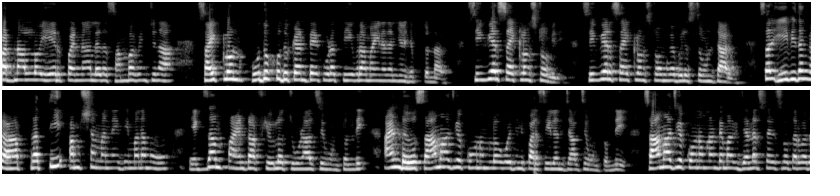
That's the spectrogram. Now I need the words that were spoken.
పద్నాలుగులో ఏర్పడిన లేదా సంభవించిన సైక్లోన్ హుదు హుదు కంటే కూడా తీవ్రమైనదని నేను చెప్తున్నారు. సివియర్ సైక్లోన్ స్టోమ్ ఇది. సివియర్ సైక్లోన్ స్టోమ్గా పిలుస్తూ ఉంటారు. సరే ఈ విధంగా ప్రతి అంశం అనేది మనము ఎగ్జామ్ పాయింట్ ఆఫ్ వ్యూలో చూడాల్సి ఉంటుంది. అండ్ సామాజిక కోణంలో కూడా దీన్ని పరిశీలించాల్సి ఉంటుంది. సామాజిక కోణంలో అంటే మనకి జనరల్ స్టడీస్లో తర్వాత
